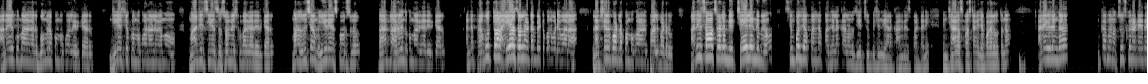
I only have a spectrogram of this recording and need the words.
అమేయ్ కుమార్ గారు భూముల కుంభకోణంలో ఇరికారు. జిఎస్టీ కుంభకోణంలో ఏమో మాజీ సిఎస్ సోమేష్ కుమార్ గారు ఇరికారు. మనం చూసాం ఈ రేస్ కోర్సులో దాంట్లో అరవింద్ కుమార్ గారు ఇరికారు. అంటే ప్రభుత్వం ఐఏఎస్లను అడ్డం పెట్టుకుని కూడా ఇవాళ లక్షల కోట్ల కుంభకోణానికి పాల్పడరు. పది సంవత్సరాలు మీరు చేయలేంది మేము సింపుల్ చెప్పాలంటే పదేళ్ళ కాలంలో చేసి చూపించింది ఇవాళ కాంగ్రెస్ పార్టీ అని నేను చాలా స్పష్టంగా చెప్పగలుగుతున్నాను అదే విధంగా ఇంకా మనం చూసుకున్నట్టయితే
